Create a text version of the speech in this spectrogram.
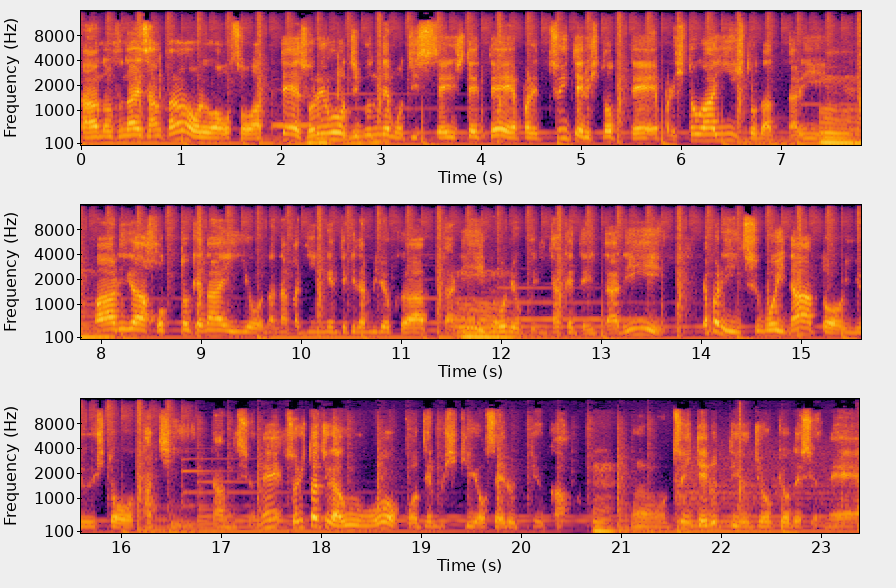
あの船井さんからは俺は教わってそれを自分でも実践しててやっぱりついてる人ってやっぱり人がいい人だったり、うん。周りがほっとけないようななんか人間的な魅力があったり、うん。能力に長けていたりやっぱりすごいなという人たちなんですよね。そういう人たちが運をこう全部引き寄せるっていうか、うんうん、ついてるっていう状況ですよね。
